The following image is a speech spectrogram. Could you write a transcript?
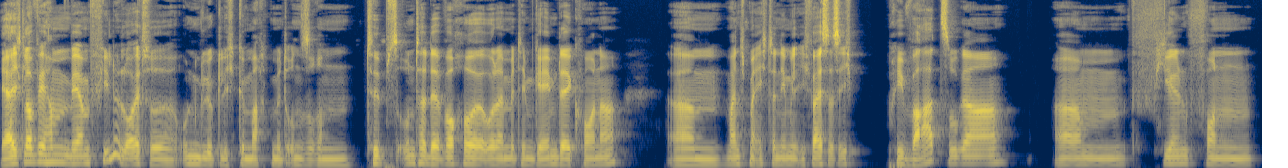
Ja, ich glaube, wir haben, wir haben viele Leute unglücklich gemacht mit unseren Tipps unter der Woche oder mit dem Game Day Corner. Ähm, manchmal echt daneben. Ich weiß, dass ich privat sogar ähm, vielen von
